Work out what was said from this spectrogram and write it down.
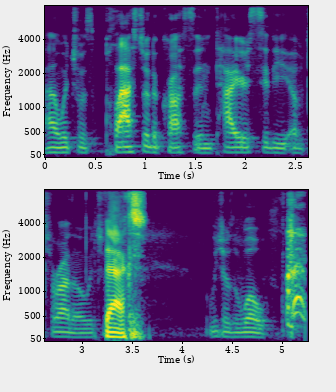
uh, which was plastered across the entire city of Toronto. Which Facts. Was, which was whoa.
